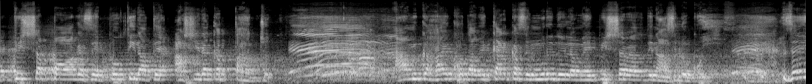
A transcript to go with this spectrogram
এক পিসাব পাওয়া গেছে প্রতি রাতে আশি রাখার তাহাজ আমি হায় খোদা, আমি কার কাছে মুড়ি দিলাম এই পিসাব একদিন আসিল কই? যেই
